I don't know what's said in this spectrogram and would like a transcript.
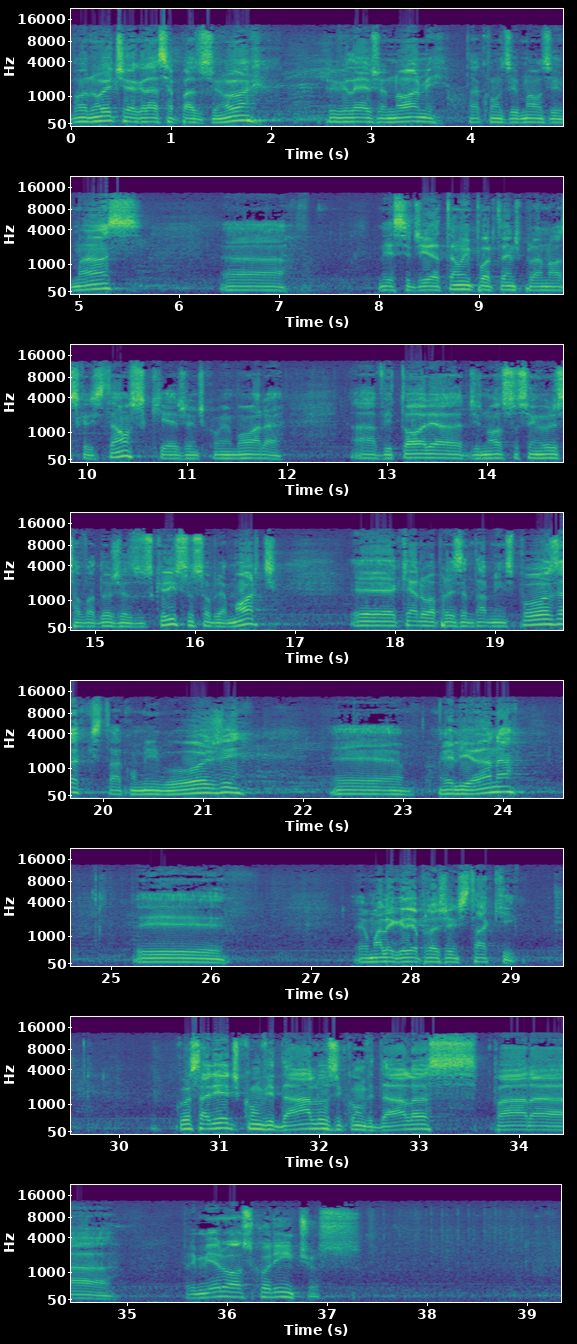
Boa noite, a graça e a paz do Senhor. Privilégio enorme estar com os irmãos e irmãs. Uh, nesse dia tão importante para nós cristãos, que a gente comemora a vitória de nosso Senhor e Salvador Jesus Cristo sobre a morte. Eh, quero apresentar minha esposa, que está comigo hoje, eh, Eliana. E é uma alegria para a gente estar aqui. Gostaria de convidá-los e convidá-las para, primeiro aos Coríntios,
